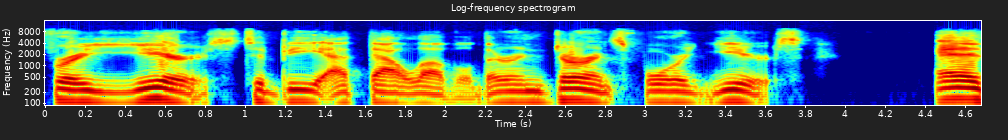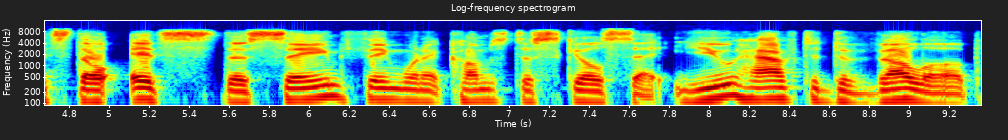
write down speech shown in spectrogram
for years to be at that level, their endurance for years. And it's the it's the same thing when it comes to skill set. You have to develop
